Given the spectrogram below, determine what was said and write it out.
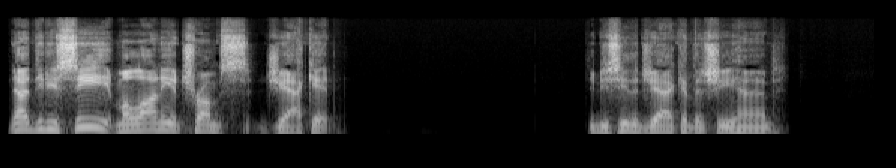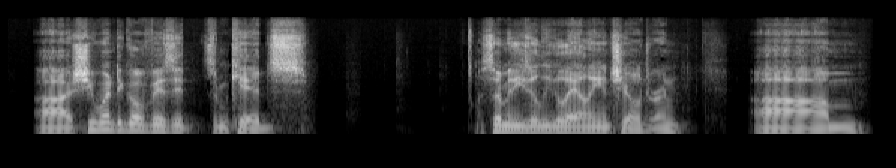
Now, did you see Melania Trump's jacket? Did you see the jacket that she had? Uh, she went to go visit some kids, some of these illegal alien children, um,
